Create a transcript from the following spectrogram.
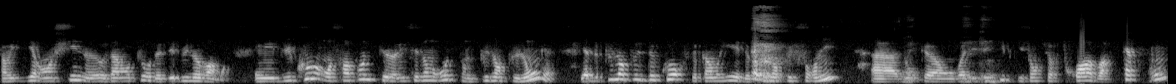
j'ai envie de dire, en Chine aux alentours de début novembre. Et du coup, on se rend compte que les saisons de route sont de plus en plus longues. Il y a de plus en plus de courses, le calendrier est de plus en plus fourni. Euh, donc euh, on voit des équipes qui sont sur trois voire quatre fronts.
